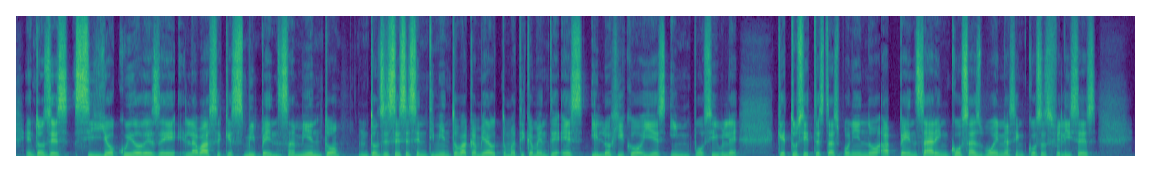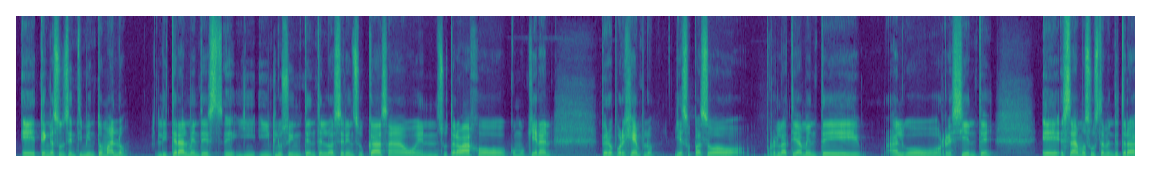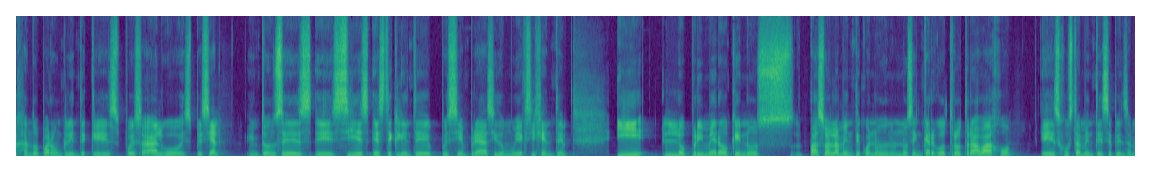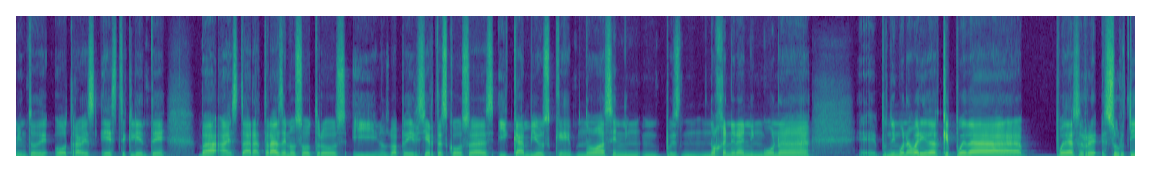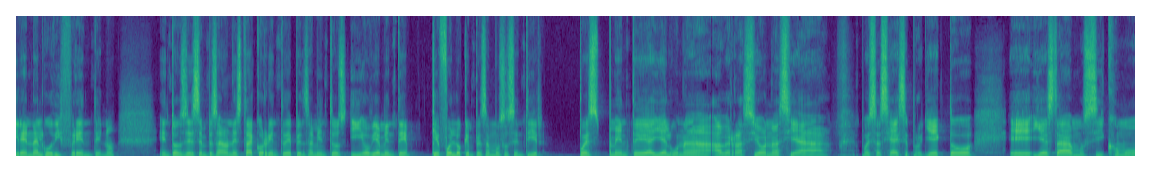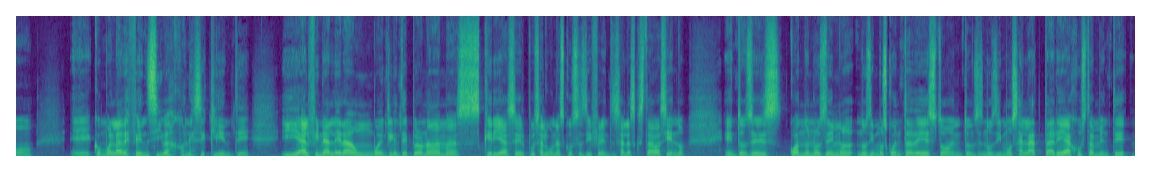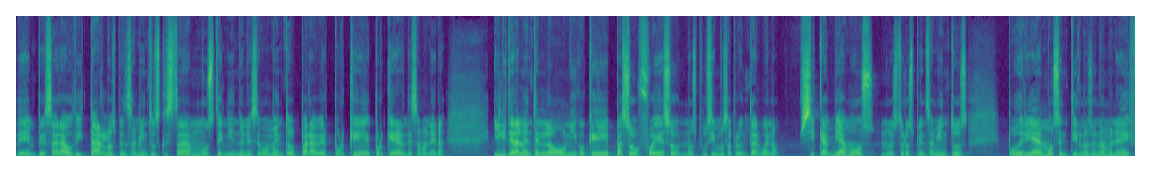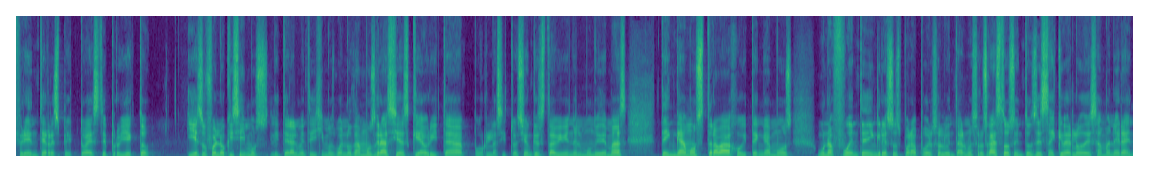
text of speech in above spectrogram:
Entonces, si yo cuido desde la base que es mi pensamiento, entonces ese sentimiento va a cambiar automáticamente. Es ilógico y es imposible que tú si te estás poniendo a pensar en cosas buenas, en cosas felices, eh, tengas un sentimiento malo. Literalmente, eh, incluso inténtenlo hacer en su casa o en su trabajo o como quieran. Pero por ejemplo, y eso pasó relativamente algo reciente, eh, estábamos justamente trabajando para un cliente que es pues algo especial. Entonces, si es este cliente pues siempre ha sido muy exigente y lo primero que nos pasó a la mente cuando nos encargó otro trabajo es justamente ese pensamiento de otra vez este cliente va a estar atrás de nosotros y nos va a pedir ciertas cosas y cambios que no hacen, pues no generan ninguna, eh, pues ninguna variedad que pueda, pueda surtir en algo diferente, ¿no? Entonces empezaron esta corriente de pensamientos y obviamente, ¿qué fue lo que empezamos a sentir? Pues obviamente hay alguna aberración hacia, pues hacia ese proyecto, eh, ya estábamos así como eh, como a la defensiva con ese cliente. Y al final era un buen cliente, pero nada más quería hacer pues algunas cosas diferentes a las que estaba haciendo. Entonces, cuando nos dimos, nos dimos cuenta de esto, entonces nos dimos a la tarea justamente de empezar a auditar los pensamientos que estábamos teniendo en ese momento para ver por qué, por qué eran de esa manera. Y literalmente lo único que pasó fue eso. Nos pusimos a preguntar, bueno, si cambiamos nuestros pensamientos, ¿podríamos sentirnos de una manera diferente respecto a este proyecto? Y eso fue lo que hicimos. Literalmente dijimos, bueno, damos gracias que ahorita, por la situación que se está viviendo en el mundo y demás, tengamos trabajo y tengamos una fuente de ingresos para poder solventar nuestros gastos. Entonces hay que verlo de esa manera.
